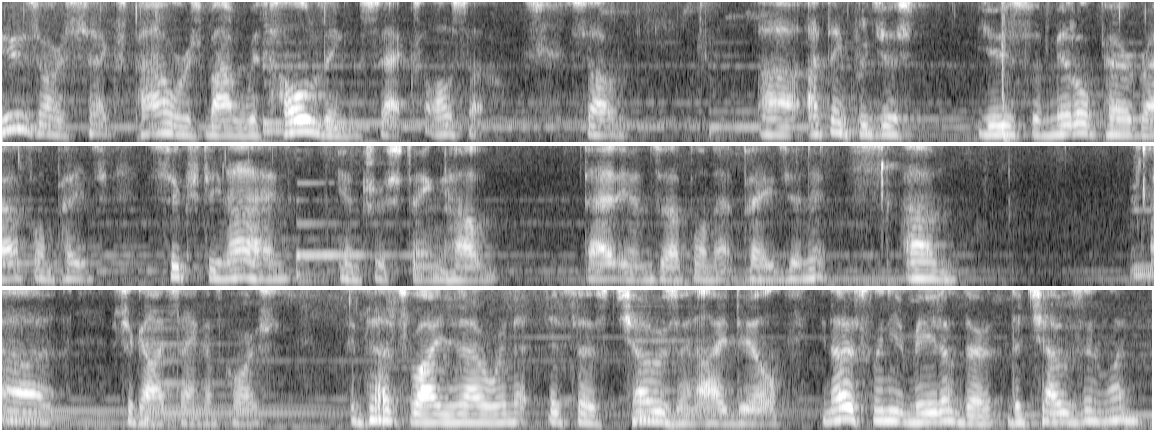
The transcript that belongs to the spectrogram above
use our sex powers by withholding sex also. So uh, I think we just use the middle paragraph on page 69. Interesting how that ends up on that page, isn't it? Um, uh, it's a God thing, of course. And that's why, you know, when it says chosen ideal, you notice when you meet them, they're the chosen one.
